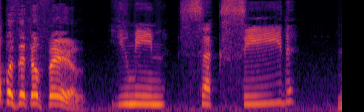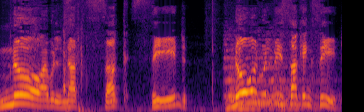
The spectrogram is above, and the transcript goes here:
opposite of fail. You mean succeed? No, I will not suck seed. No one will be sucking seed.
